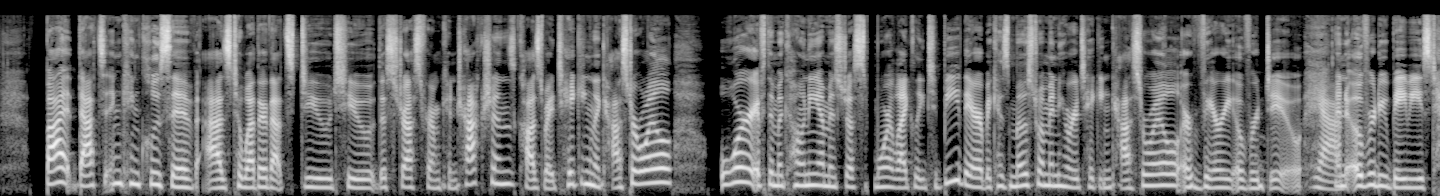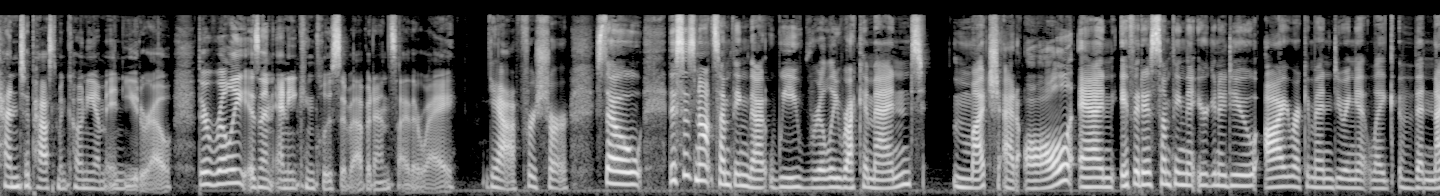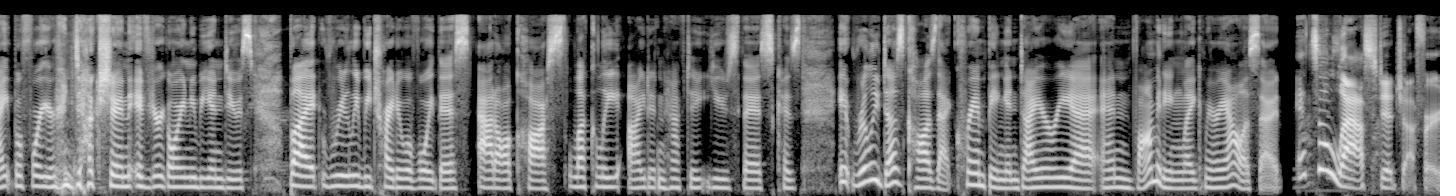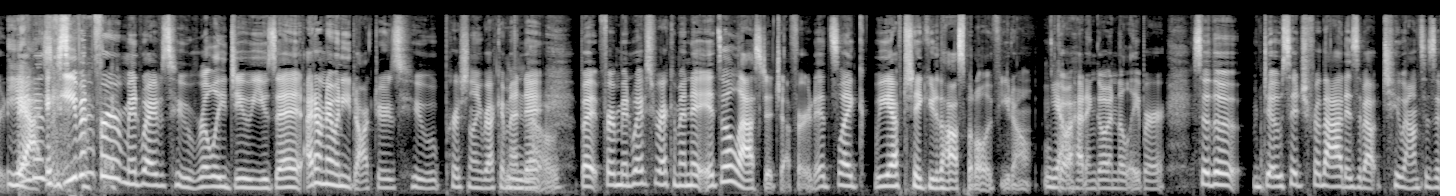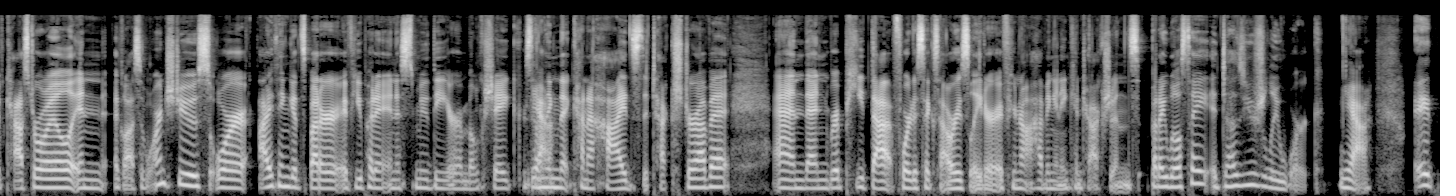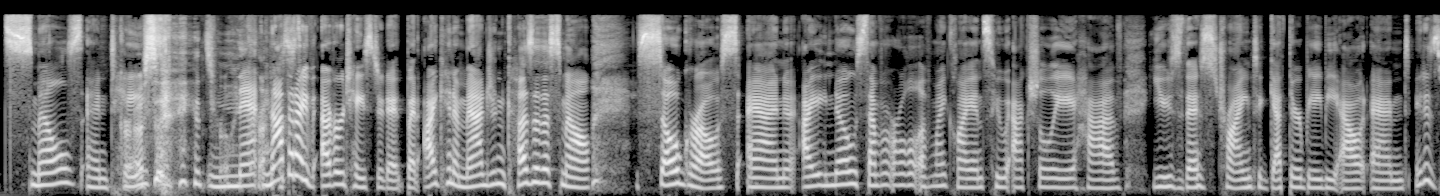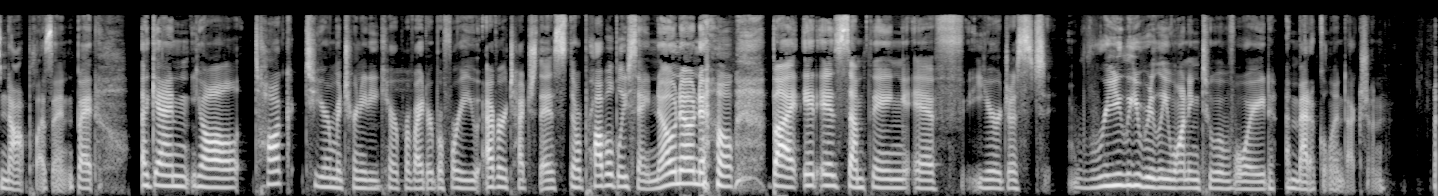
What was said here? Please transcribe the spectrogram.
But that's inconclusive as to whether that's due to the stress from contractions caused by taking the castor oil or if the meconium is just more likely to be there because most women who are taking castor oil are very overdue. Yeah. And overdue babies tend to pass meconium in utero. There really isn't any conclusive evidence either way. Yeah, for sure. So, this is not something that we really recommend much at all. And if it is something that you're going to do, I recommend doing it like the night before your induction if you're going to be induced. But really, we try to avoid this at all costs. Luckily, I didn't have to use this because it really does cause that cramping and diarrhea and vomiting, like Mary Alice said. It's a last ditch effort. Yeah, It is, exactly. even for midwives who really do use it. I don't know any doctors who personally recommend No. it, but for midwives who recommend it, it's a last ditch effort. It's like we have to take you to the hospital if you don't Yeah. Go ahead and go into labor. So the dosage for that is about two ounces of castor oil in a glass of orange juice, or I think it's better if you put it in a smoothie or a milkshake, Yeah. something that kind of hides the texture of it. And then repeat that four to six hours later if you're not having any contractions. But I will say it does usually work. Yeah. It smells and tastes it's really Na- gross. not that I've ever tasted it, but I can imagine because of the smell, so gross. And I know several of my clients who actually have used this trying to get their baby out, and it is not pleasant. But again, y'all, talk to your maternity care provider before you ever touch this. They'll probably say no, no, no, but it is something if you're just really, really wanting to avoid a medical induction.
